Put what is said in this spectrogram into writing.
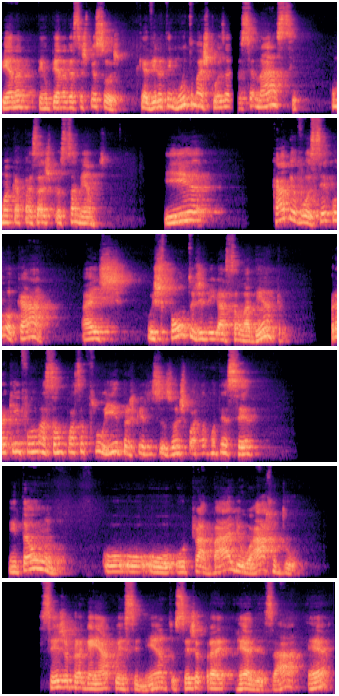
pena, tenho pena dessas pessoas, porque a vida tem muito mais coisa. Você nasce com uma capacidade de processamento. E cabe a você colocar as, os pontos de ligação lá dentro para que a informação possa fluir, para que as decisões possam acontecer. Então, o, o, o, trabalho árduo seja para ganhar conhecimento, seja para realizar, é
